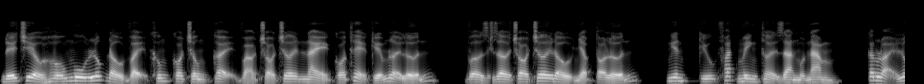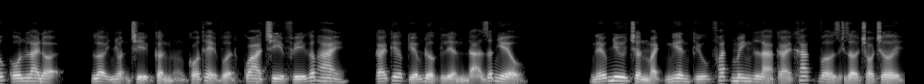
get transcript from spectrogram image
đế triều hấu ngu lúc đầu vậy không có trông cậy vào trò chơi này có thể kiếm lợi lớn, vờ giờ trò chơi đầu nhập to lớn, nghiên cứu phát minh thời gian một năm, các loại lúc online đợi, lợi nhuận chỉ cần có thể vượt qua chi phí gấp 2, cái kia kiếm được liền đã rất nhiều. Nếu như Trần Mạch nghiên cứu phát minh là cái khác vờ giờ trò chơi,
